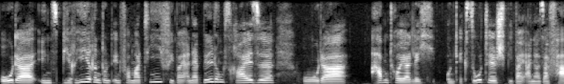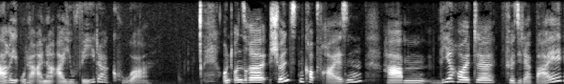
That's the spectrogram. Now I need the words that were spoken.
oder inspirierend und informativ, wie bei einer Bildungsreise, oder abenteuerlich und exotisch, wie bei einer Safari oder einer Ayurveda-Kur. Und unsere schönsten Kopfreisen haben wir heute für Sie dabei.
